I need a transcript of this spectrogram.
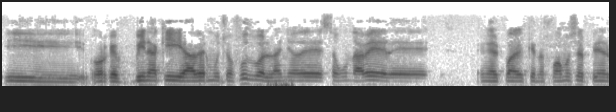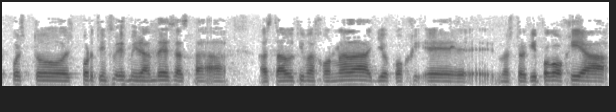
y porque vine aquí a ver mucho fútbol el año de segunda B de, en el cual que nos jugamos el primer puesto Sporting Mirandés hasta hasta la última jornada yo cogí eh, nuestro equipo cogía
